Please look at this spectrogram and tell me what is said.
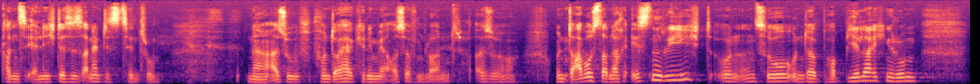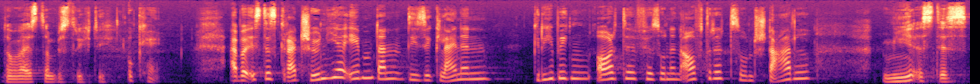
Ganz ehrlich, das ist auch nicht das Zentrum. Na, also von daher kenne ich mich aus auf dem Land. Also, und da, wo es dann nach Essen riecht und, und so und ein paar Bierleichen rum, dann weißt du, dann bist du richtig. Okay. Aber ist das gerade schön hier eben dann, diese kleinen, griebigen Orte für so einen Auftritt, so ein Stadel? Mir ist das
